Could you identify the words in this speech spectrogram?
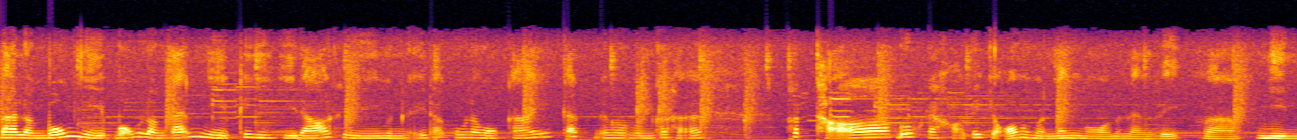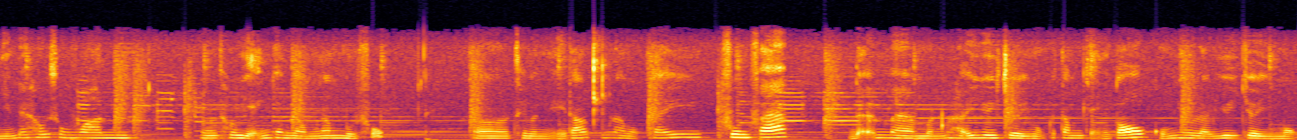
ba lần 4 nhịp 4 lần 8 nhịp cái gì gì đó thì mình nghĩ đó cũng là một cái cách để mà mình có thể hít thở bước ra khỏi cái chỗ mà mình đang ngồi mình làm việc và nhìn những cái thứ xung quanh ờ, thư giãn trong vòng 5 10 phút. À, thì mình nghĩ đó cũng là một cái phương pháp để mà mình có thể duy trì một cái tâm trạng tốt cũng như là duy trì một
